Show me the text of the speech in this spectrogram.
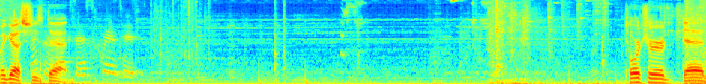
Let me guess, she's dead. Tortured, dead,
